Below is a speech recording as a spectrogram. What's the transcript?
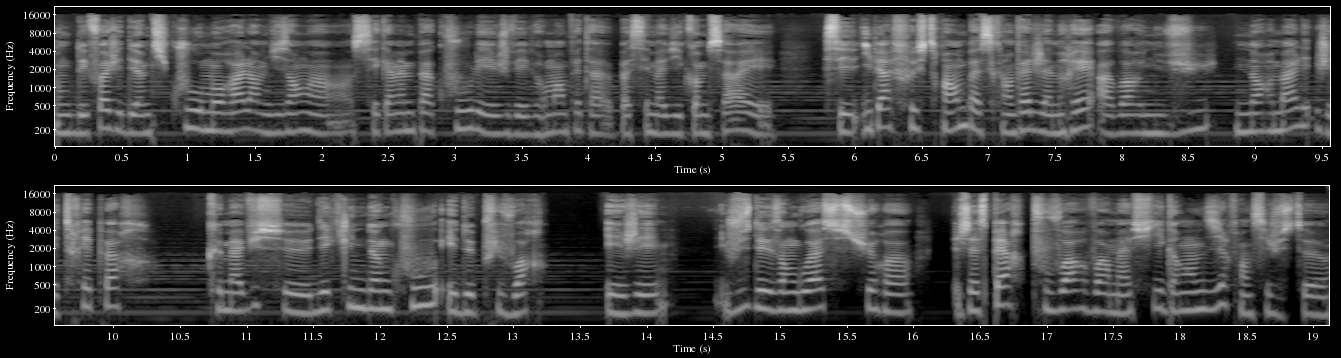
Donc des fois, j'ai des un petit coup au moral en me disant euh, c'est quand même pas cool et je vais vraiment en fait passer ma vie comme ça c'est hyper frustrant parce qu'en fait, j'aimerais avoir une vue normale. J'ai très peur que ma vue se décline d'un coup et de plus voir. Et j'ai juste des angoisses sur. Euh, j'espère pouvoir voir ma fille grandir. Enfin, c'est juste euh,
